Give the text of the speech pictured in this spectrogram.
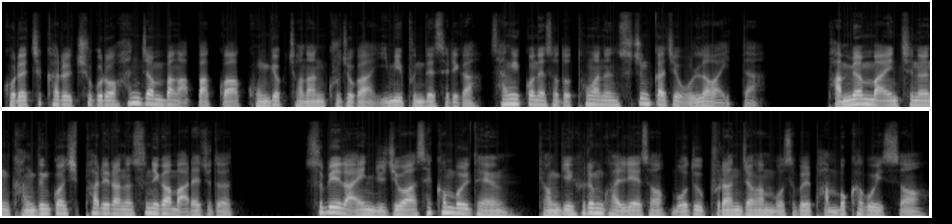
고레츠카를 축으로 한 전방 압박과 공격 전환 구조가 이미 분데스리가 상위권에서도 통하는 수준까지 올라와 있다. 반면 마인츠는 강등권 18위라는 순위가 말해주듯 수비 라인 유지와 세컨볼 대응, 경기 흐름 관리에서 모두 불안정한 모습을 반복하고 있어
